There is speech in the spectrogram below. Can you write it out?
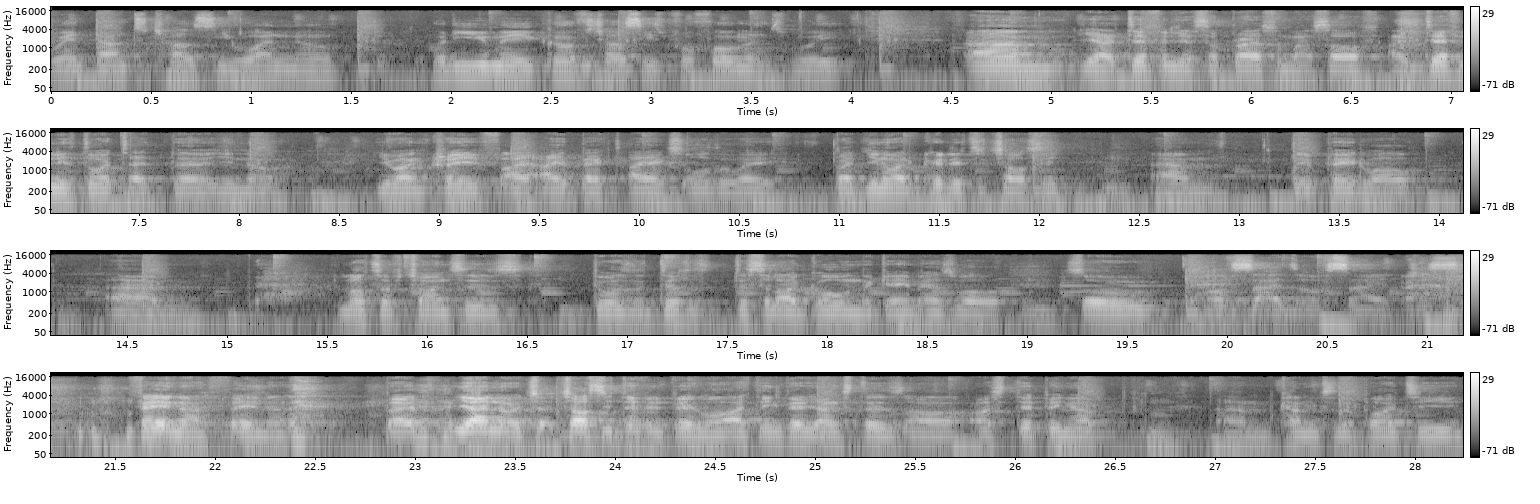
went down to Chelsea 1-0. What do you make of Chelsea's performance, boy? Um, yeah, definitely a surprise for myself. I definitely thought that the you know Johan Cruyff, I, I backed Ajax all the way. But you know what? Credit to Chelsea. Um, they played well. Um, lots of chances. There was a dis- disallowed goal in the game as well. So Offsides, offside. Just saying. fair enough, fair enough. But yeah, no, Ch- Chelsea definitely played well. I think the youngsters are, are stepping up, um, coming to the party.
